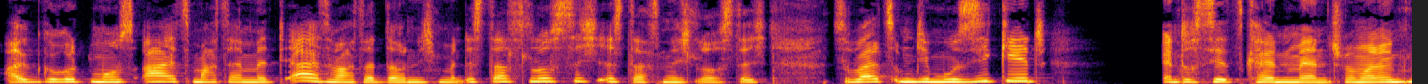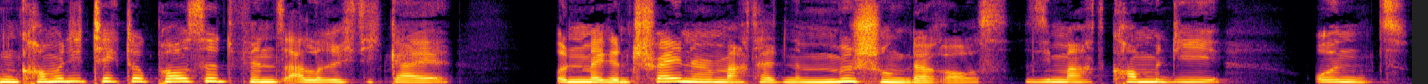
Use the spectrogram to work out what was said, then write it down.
Algorithmus, ah, jetzt macht er mit, ah, jetzt macht er doch nicht mit. Ist das lustig? Ist das nicht lustig? Sobald es um die Musik geht, interessiert es keinen Mensch. Wenn man irgendeinen Comedy-TikTok postet, finden es alle richtig geil. Und Megan Trainor macht halt eine Mischung daraus. Sie macht Comedy und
